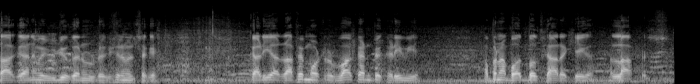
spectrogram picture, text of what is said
ताकि आने में वीडियो का नोटिफिकेशन मिल सके। गाड़ी राफे मोटर वाक पे खड़ी हुई है। अपना बहुत बहुत ख्याल रखिएगा। अल्लाह हाफिज़।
